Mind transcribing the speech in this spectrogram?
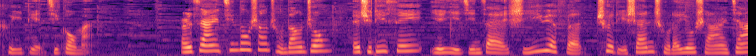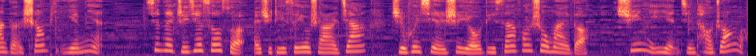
可以点击购买。而在京东商城当中，HTC 也已经在十一月份彻底删除了 U 十二加的商品页面，现在直接搜索 HTC U 十二加，只会显示由第三方售卖的虚拟眼镜套装了，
